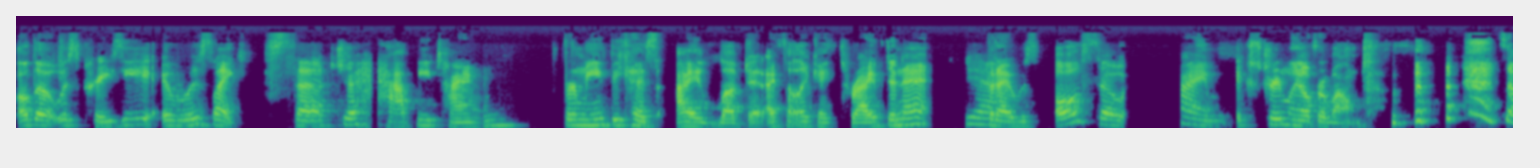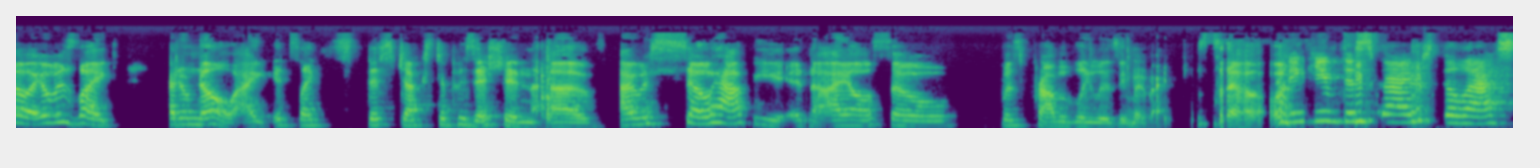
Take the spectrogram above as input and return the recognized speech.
although it was crazy it was like such a happy time for me because i loved it. I felt like i thrived in it Yeah. but i was also time extremely overwhelmed. So it was like i don't know. I it's like this juxtaposition of i was so happy and i also was probably losing my mind. So I think you've described the last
